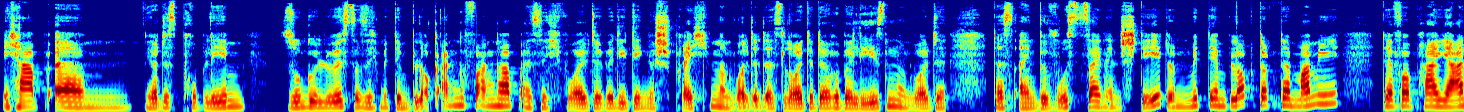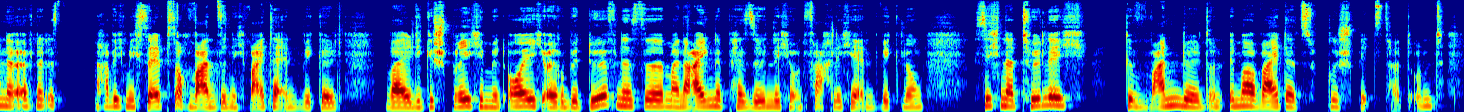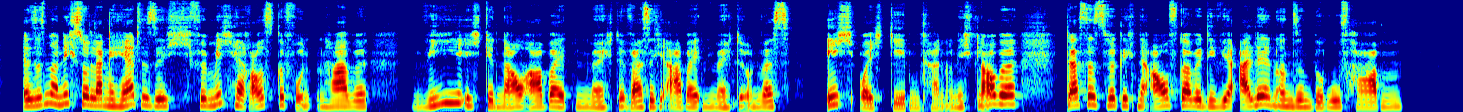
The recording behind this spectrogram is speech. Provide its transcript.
Ich habe ähm, ja das Problem so gelöst, dass ich mit dem Blog angefangen habe. Also ich wollte über die Dinge sprechen und wollte, dass Leute darüber lesen und wollte, dass ein Bewusstsein entsteht. Und mit dem Blog Dr. Mami, der vor paar Jahren eröffnet ist, habe ich mich selbst auch wahnsinnig weiterentwickelt, weil die Gespräche mit euch, eure Bedürfnisse, meine eigene persönliche und fachliche Entwicklung sich natürlich gewandelt und immer weiter zugespitzt hat. Und es ist noch nicht so lange her, dass ich für mich herausgefunden habe, wie ich genau arbeiten möchte, was ich arbeiten möchte und was ich euch geben kann. Und ich glaube, das ist wirklich eine Aufgabe, die wir alle in unserem Beruf haben,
